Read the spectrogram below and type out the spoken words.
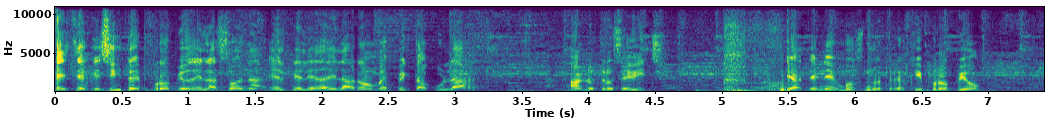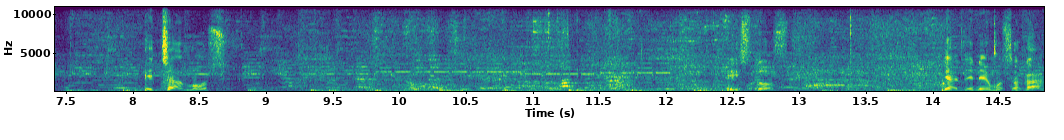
Este ajicito es propio de la zona, el que le da el aroma espectacular a nuestro ceviche. Ya tenemos nuestro ají propio. Echamos. ¿Listos? Ya tenemos acá.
